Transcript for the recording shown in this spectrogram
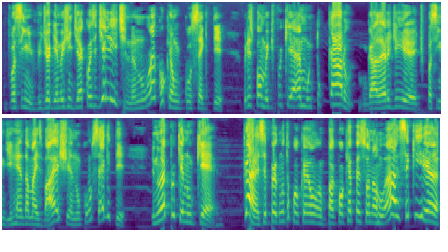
tipo assim, videogame hoje em dia é coisa de elite, né? Não é qualquer um que consegue ter. Principalmente porque é muito caro. Galera de, tipo assim, de renda mais baixa não consegue ter. E não é porque não quer. Cara, você pergunta pra qualquer, pra qualquer pessoa na rua, ah, você queria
